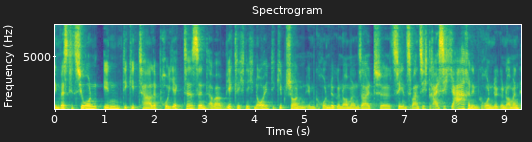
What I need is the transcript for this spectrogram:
Investitionen in digitale Projekte sind aber wirklich nicht neu. Die gibt schon im Grunde genommen seit 10, 20, 30 Jahren im Grunde genommen.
